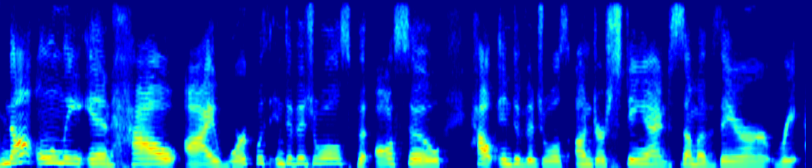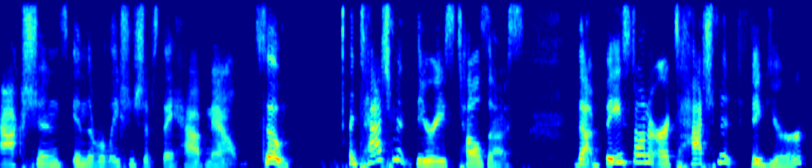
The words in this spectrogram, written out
not only in how I work with individuals, but also how individuals understand some of their reactions in the relationships they have now. So, attachment theories tells us that based on our attachment figure,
